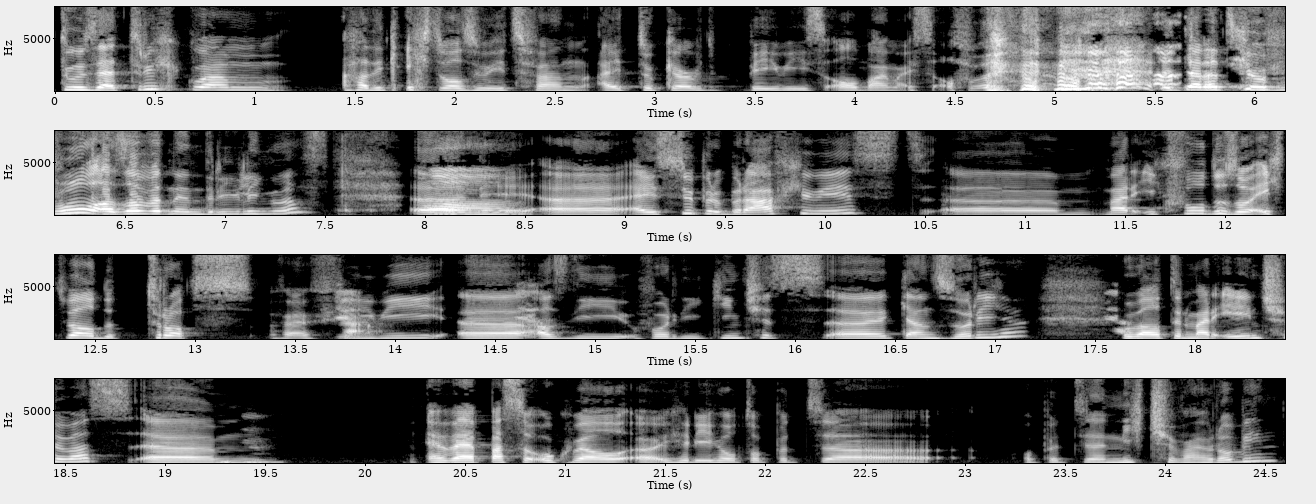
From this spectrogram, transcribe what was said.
toen zij terugkwam, had ik echt wel zoiets van: I took care of the babies all by myself. ik had het gevoel alsof het een drieling was. Oh. Nee, eh, hij is super braaf geweest. ehm, maar ik voelde zo echt wel de trots van Phoebe eh, als die voor die kindjes kan zorgen. Hoewel het er maar eentje was. Ehm, Mhm. En wij passen ook wel geregeld op het, op het nichtje van Robin.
